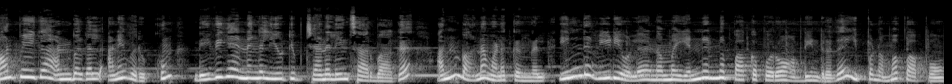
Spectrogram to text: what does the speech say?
ஆன்மீக அன்பர்கள் அனைவருக்கும் தெய்வீக எண்ணங்கள் யூடியூப் சேனலின் சார்பாக அன்பான வணக்கங்கள். இந்த வீடியோல நம்ம என்னென்ன பார்க்க போறோம் அப்படின்றத இப்ப நம்ம பார்ப்போம்.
